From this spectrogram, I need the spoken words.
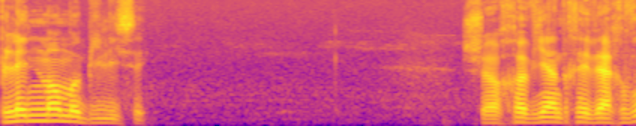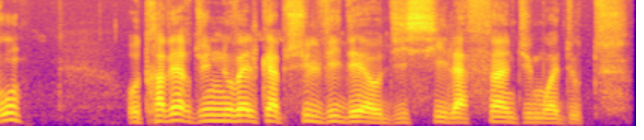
pleinement mobilisé. Je reviendrai vers vous au travers d'une nouvelle capsule vidéo d'ici la fin du mois d'août.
